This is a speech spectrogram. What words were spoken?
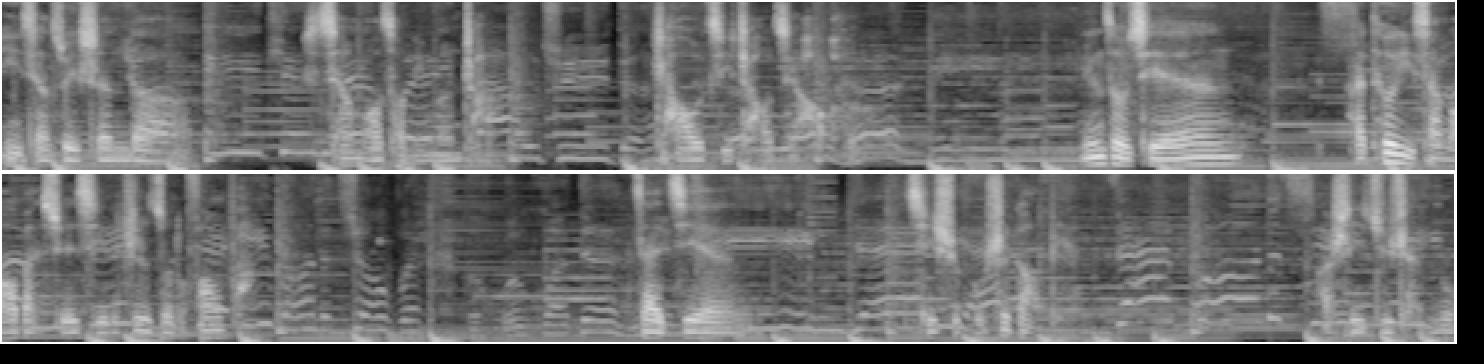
印象最深的是香茅草柠檬茶，超级超级好喝。临走前，还特意向老板学习了制作的方法。再见，其实不是告别，而是一句承诺。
